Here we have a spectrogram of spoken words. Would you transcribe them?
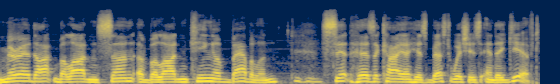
Merodach Baladan, son of Baladan, king of Babylon, sent Hezekiah his best wishes and a gift.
